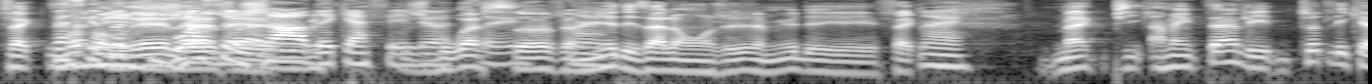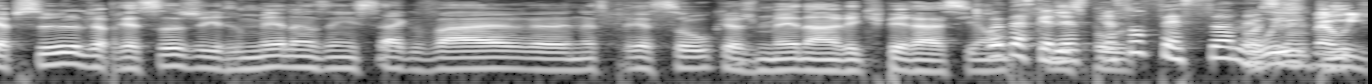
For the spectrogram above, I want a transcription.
Fait que Parce moi, que pour toi, vrai, tu là, bois ce genre de café-là. Je bois ça, j'aime Ouais. mieux des allongés, j'aime mieux des. Fait que- Puis en même temps, les, toutes les capsules, après ça, j'ai remets dans un sac vert euh, Nespresso que je mets dans la récupération. Oui, parce que Nespresso fait ça maintenant. Oui, ben oui.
